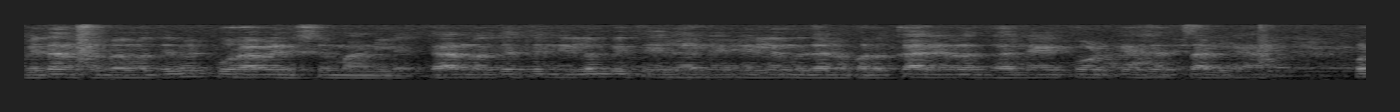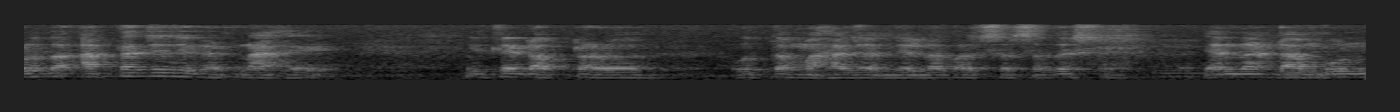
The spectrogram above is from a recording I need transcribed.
विधानसभेमध्ये मी पुराव्यानिशी मांडले. त्यामध्ये ते निलंबितही झाले निलंबित झाले परत कार्यरत झाले कोर्ट केसेस चालल्या. परंतु आत्ताची जी घटना आहे इथले डॉक्टर उत्तम महाजन जिल्हा परिषद सदस्य यांना डांबून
